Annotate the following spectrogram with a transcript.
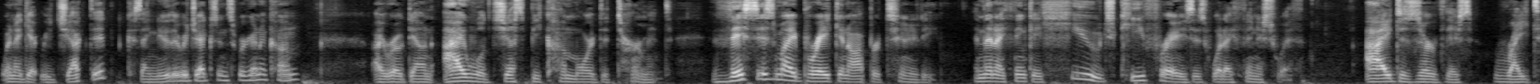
When I get rejected, because I knew the rejections were going to come, I wrote down, I will just become more determined. This is my break and opportunity. And then I think a huge key phrase is what I finish with I deserve this right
